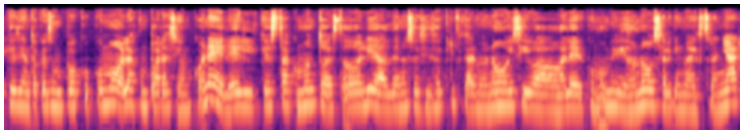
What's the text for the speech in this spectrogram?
Que siento que es un poco como la comparación con él, él que está como en toda esta dualidad de no sé si sacrificarme o no y si va a valer como mi vida o no, si alguien me va a extrañar,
